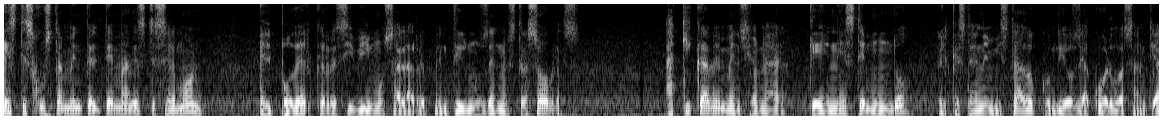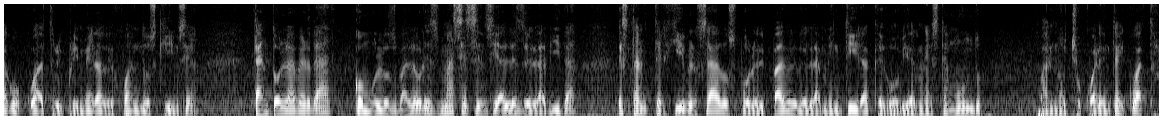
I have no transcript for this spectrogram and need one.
Este es justamente el tema de este sermón, el poder que recibimos al arrepentirnos de nuestras obras. Aquí cabe mencionar que en este mundo, el que está enemistado con Dios de acuerdo a Santiago 4 y primera de Juan 2.15, tanto la verdad como los valores más esenciales de la vida están tergiversados por el padre de la mentira que gobierna este mundo. Juan 8:44.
